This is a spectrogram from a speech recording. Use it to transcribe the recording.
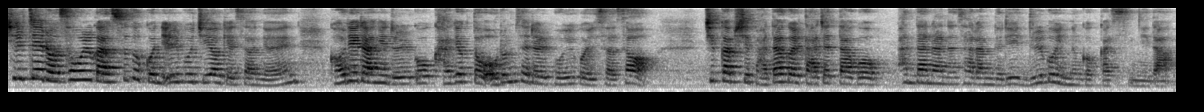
실제로 서울과 수도권 일부 지역에서는 거래량이 늘고 가격도 오름세를 보이고 있어서 집값이 바닥을 다졌다고 판단하는 사람들이 늘고 있는 것 같습니다.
